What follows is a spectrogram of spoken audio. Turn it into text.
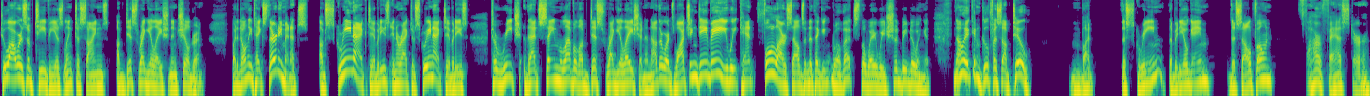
Two hours of TV is linked to signs of dysregulation in children, but it only takes 30 minutes of screen activities, interactive screen activities, to reach that same level of dysregulation. In other words, watching TV, we can't fool ourselves into thinking, well, that's the way we should be doing it. No, it can goof us up too. But the screen, the video game, the cell phone, far faster.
